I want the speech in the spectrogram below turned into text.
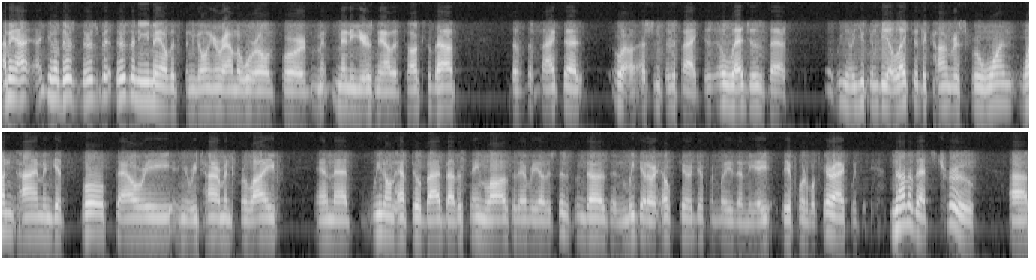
I mean, I, you know, there's there's been, there's an email that's been going around the world for m- many years now that talks about the the fact that, well, I shouldn't say the fact, it alleges that, you know, you can be elected to Congress for one one time and get full salary and your retirement for life, and that we don't have to abide by the same laws that every other citizen does, and we get our health care differently than the the Affordable Care Act. Which none of that's true. Uh,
